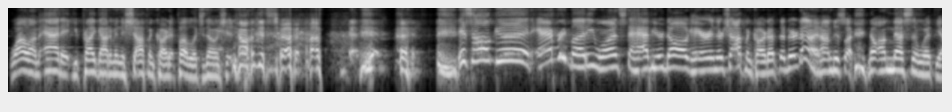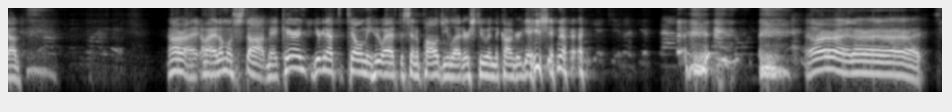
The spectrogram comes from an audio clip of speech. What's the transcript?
While I'm at it, you probably got them in the shopping cart at Publix, don't you? No, I'm just. it's all good. Everybody wants to have your dog hair in their shopping cart after they're done. I'm just like, no, I'm messing with you. All right, all right, I'm gonna stop, man. Karen, you're gonna have to tell me who I have to send apology letters to in the congregation. all right, all right, all right. All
